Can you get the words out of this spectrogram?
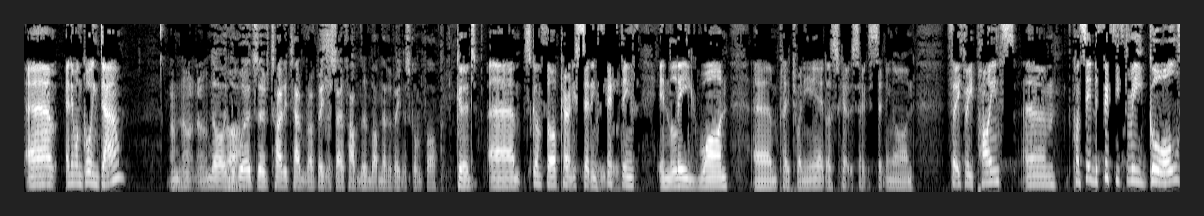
Um, anyone going down? I'm not, no. no, in Oh. the words of Tinie Tempah, I've been to Southampton, but I've never been to Scunthorpe. Good. Um, Scunthorpe currently sitting Very 15th in League One. Um, played 28. Let's get this sitting on 33 points. Um, conceded 53 goals.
